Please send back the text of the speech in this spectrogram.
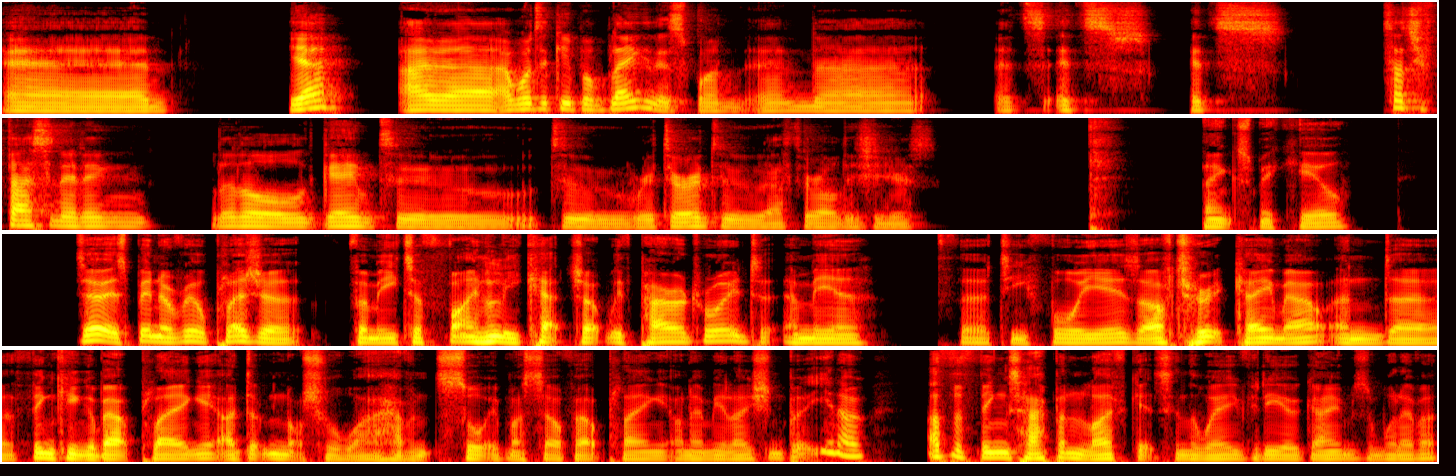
And yeah, I uh, I want to keep on playing this one and uh, it's it's it's such a fascinating little game to to return to after all these years. Thanks, Michiel. So it's been a real pleasure for me to finally catch up with Paradroid, a mere 34 years after it came out and uh, thinking about playing it. I'm not sure why I haven't sorted myself out playing it on emulation, but you know, other things happen. Life gets in the way, video games and whatever.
